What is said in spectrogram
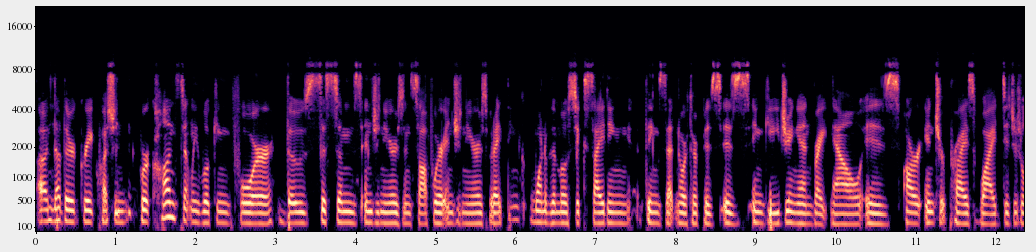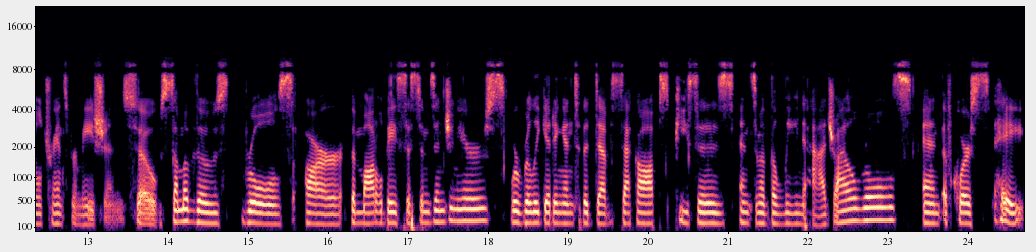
another great question. We're constantly looking for those systems engineers and software engineers, but I think one of the most exciting things that Northrop is, is engaging in right now is our enterprise wide digital transformation. So, some of those roles are the model based systems engineers. We're really getting into the DevSecOps pieces and some of the lean agile roles. And of course, hey,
